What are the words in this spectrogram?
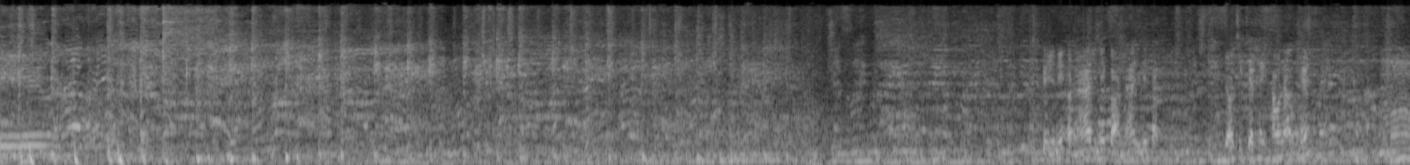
the อเคอยู่นี่ก่อนนะอยู่นี่ก่อนนะอยู่นี่ก่อนเดี๋ยวชิคเก็ตให้เขานะโอเคอืม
